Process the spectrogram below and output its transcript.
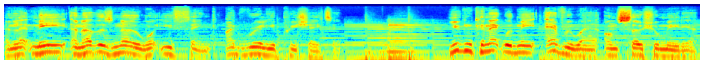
and let me and others know what you think. I'd really appreciate it. You can connect with me everywhere on social media.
